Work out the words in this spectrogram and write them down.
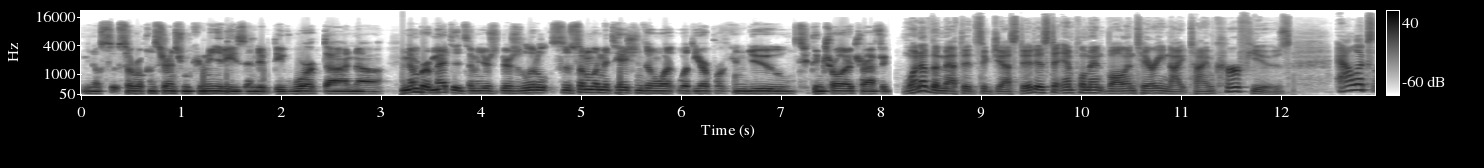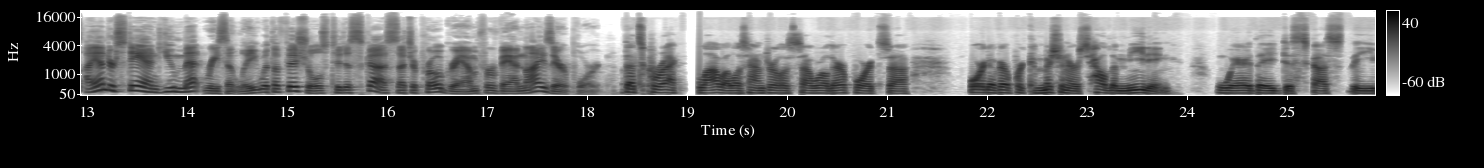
you know, s- several concerns from communities and they've, they've worked on uh, a number of methods. I mean, there's, there's a little, so some limitations on what, what the airport can do to control air traffic one of the methods suggested is to implement voluntary nighttime curfews. Alex, I understand you met recently with officials to discuss such a program for Van Nuys Airport. That's correct. LAWA, Los Angeles uh, World Airports uh, Board of Airport Commissioners held a meeting where they discussed the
